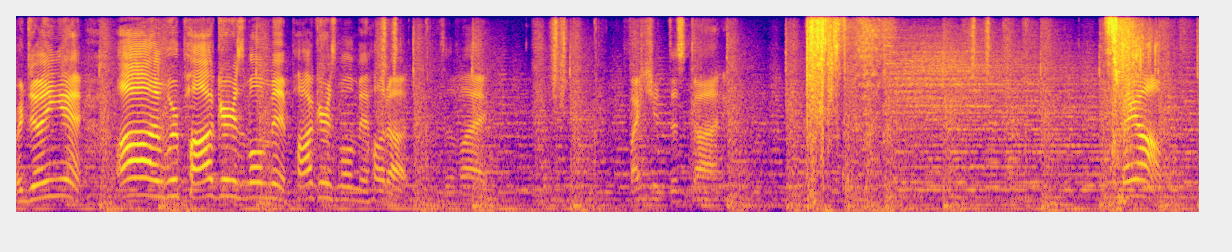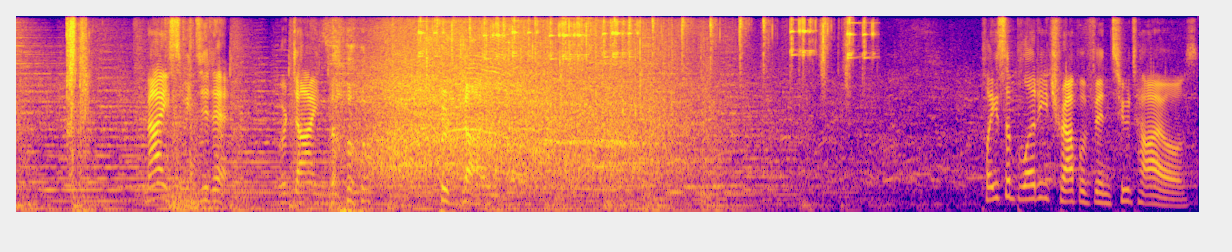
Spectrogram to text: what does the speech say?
We're doing it! Oh, we're Poggers moment! Poggers moment, hold up. So if I... If I shoot this guy... Bam! Nice, we did it! We're dying though. we're dying Place a bloody trap within two tiles.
